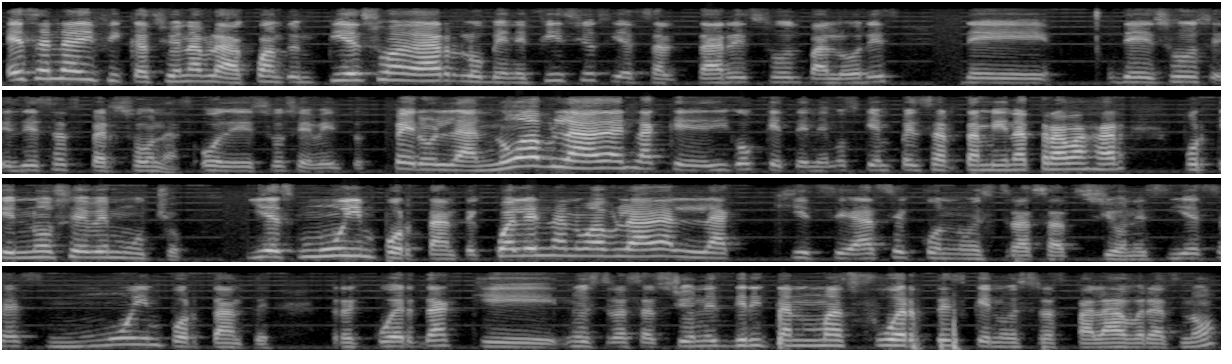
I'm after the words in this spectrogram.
esa es la edificación hablada, cuando empiezo a dar los beneficios y a exaltar esos valores de, de, esos, de esas personas o de esos eventos. Pero la no hablada es la que digo que tenemos que empezar también a trabajar porque no se ve mucho. Y es muy importante. ¿Cuál es la no hablada? La que se hace con nuestras acciones. Y esa es muy importante. Recuerda que nuestras acciones gritan más fuertes que nuestras palabras, ¿no?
